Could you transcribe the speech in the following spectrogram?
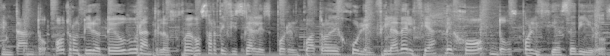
En tanto, otro tiroteo durante los fuegos artificiales por el 4 de julio en Filadelfia dejó dos policías heridos.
